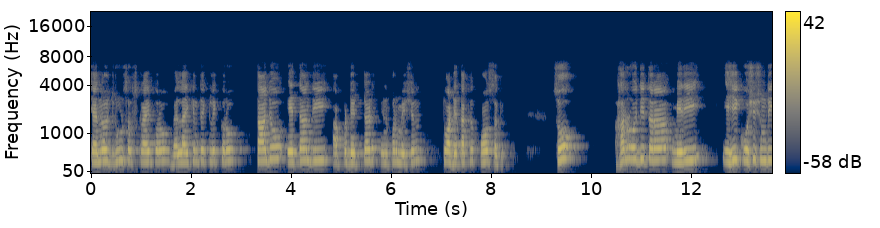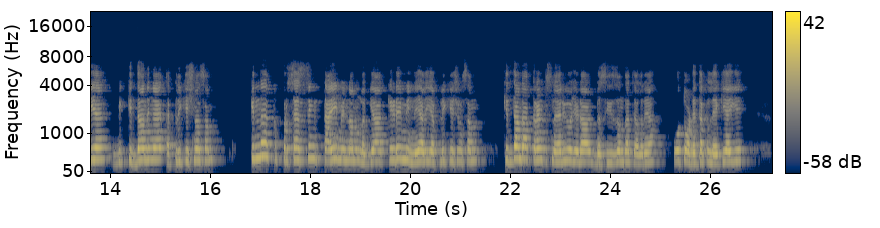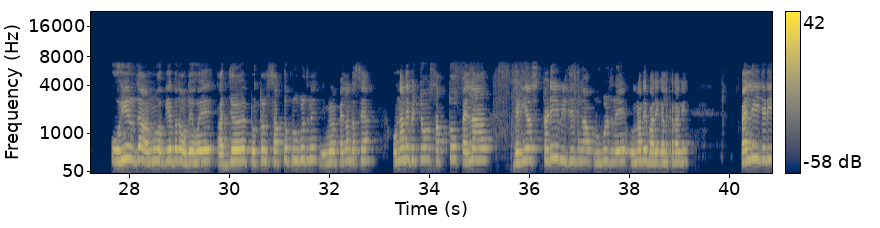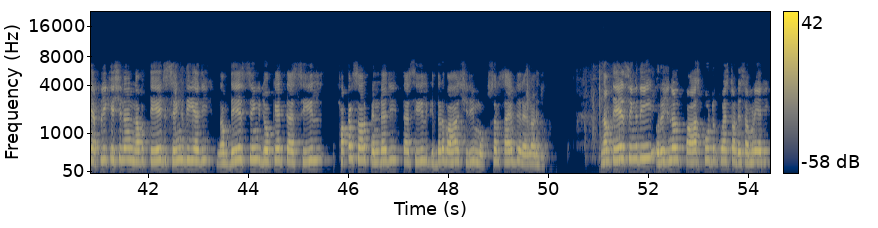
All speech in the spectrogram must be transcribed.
ਚੈਨਲ ਜਰੂਰ ਸਬਸਕ੍ਰਾਈਬ ਕਰੋ ਬੈਲ ਆਈਕਨ ਤੇ ਕਲਿੱਕ ਕਰੋ ਤਾਂ ਜੋ ਇਦਾਂ ਦੀ ਅਪਡੇਟਡ ਇਨਫੋਰਮੇਸ਼ਨ ਤੁਹਾਡੇ ਤੱਕ ਪਹੁੰਚ ਸਕੇ। ਸੋ ਹਰ ਰੋਜ਼ ਦੀ ਤਰ੍ਹਾਂ ਮੇਰੀ ਇਹੀ ਕੋਸ਼ਿਸ਼ ਹੁੰਦੀ ਹੈ ਵੀ ਕਿੱਦਾਂ ਦੀਆਂ ਐਪਲੀਕੇਸ਼ਨਾਂ ਸਨ, ਕਿੰਨਾ ਕੁ ਪ੍ਰੋਸੈਸਿੰਗ ਟਾਈਮ ਇਹਨਾਂ ਨੂੰ ਲੱਗਿਆ, ਕਿਹੜੇ ਮਹੀਨੇ ਵਾਲੀ ਐਪਲੀਕੇਸ਼ਨ ਸਨ, ਕਿੱਦਾਂ ਦਾ ਕਰੰਟ ਸਿਨੈਰੀਓ ਜਿਹੜਾ ਡਿਸੀਜਨ ਦਾ ਚੱਲ ਰਿਹਾ, ਉਹ ਤੁਹਾਡੇ ਤੱਕ ਲੈ ਕੇ ਆਈਏ। ਉਹੀ ਰੁਝਾਨ ਨੂੰ ਅੱਗੇ ਵਧਾਉਂਦੇ ਹੋਏ ਅੱਜ ਟੋਟਲ 7 ਅਪਰੂਵਲਸ ਨੇ, ਜਿਵੇਂ ਮੈਂ ਪਹਿਲਾਂ ਦੱਸਿਆ, ਉਹਨਾਂ ਦੇ ਵਿੱਚੋਂ ਸਭ ਤੋਂ ਪਹਿਲਾਂ ਜਿਹੜੀਆਂ ਸਟੱਡੀ ਵੀਜ਼ੇ ਦੀਆਂ ਅਪਰੂਵਲਸ ਨੇ, ਉਹਨਾਂ ਦੇ ਬਾਰੇ ਗੱਲ ਕਰਾਂਗੇ। ਪਹਿਲੀ ਜਿਹੜੀ ਐਪਲੀਕੇਸ਼ਨ ਹੈ ਨਵਤੇਜ ਸਿੰਘ ਦੀ ਹੈ ਜੀ। ਨਵਦੇਸ਼ ਸਿੰਘ ਜੋ ਕਿ ਤਹਿਸੀਲ ਫਕਰਸਰ ਪਿੰਡ ਹੈ ਜੀ, ਤਹਿਸੀਲ ਗਿੱਦੜਬਾਹਾ, ਸ਼੍ਰੀ ਮੁਕਤਸਰ ਸਾਹਿਬ ਦੇ ਰਹਿਣ ਵਾਲੇ ਜੀ। ਨਵਤੇਜ ਸਿੰਘ ਦੀ origignal ਪਾਸਪੋਰਟ ਰਿਕੁਐਸਟ ਤੁਹਾਡੇ ਸਾਹਮਣੇ ਹੈ ਜੀ।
